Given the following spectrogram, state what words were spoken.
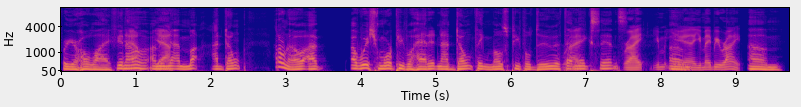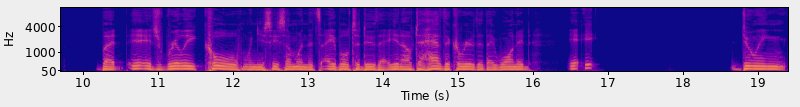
for your whole life. You know, Yeah, I mean, yeah. I'm, I don't, I don't know. I I wish more people had it, and I don't think most people do. If that makes sense. Right. You, Um, yeah, you may be right. Um, but it, it's really cool when you see someone that's able to do that. You know, to have the career that they wanted, it, it, doing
